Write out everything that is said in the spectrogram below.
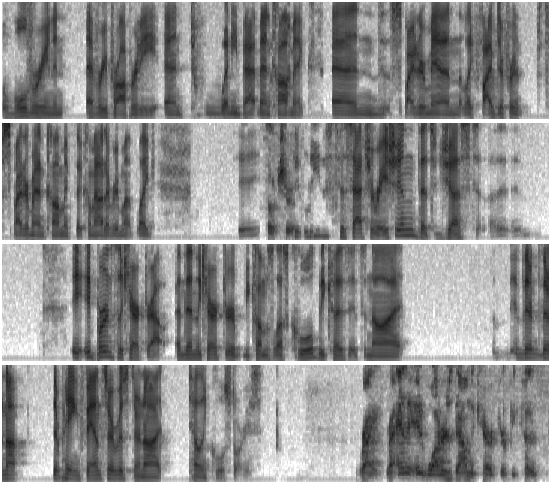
a Wolverine in every property and 20 Batman comics and Spider-Man, like five different Spider-Man comics that come out every month. Like so true. It leads to saturation that's just uh, it, it burns the character out and then the character becomes less cool because it's not they're they're not they're paying fan service, they're not telling cool stories. Right, right, and it, it waters down the character because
